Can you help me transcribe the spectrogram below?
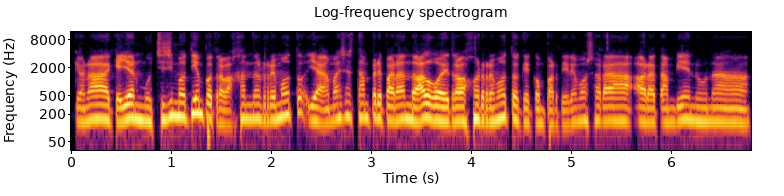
que, una, que llevan muchísimo tiempo trabajando en remoto y además están preparando algo de trabajo en remoto que compartiremos ahora, ahora también una,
